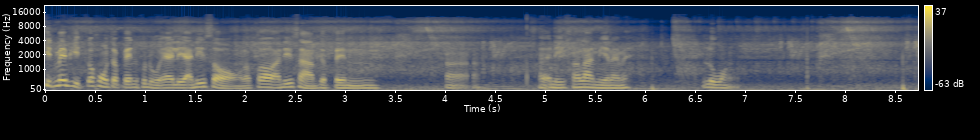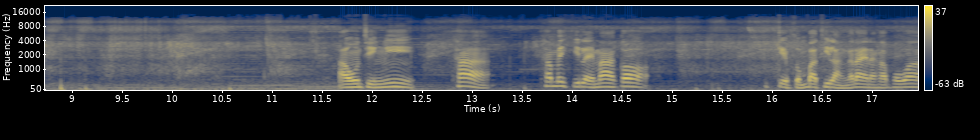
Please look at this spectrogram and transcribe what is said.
คิดไม่ผิดก็คงจะเป็นคุณหนูแอเรียอันที่สองแล้วก็อันที่สามจะเป็นอ่าอันนี้ข้างล่างมีอะไรไหมล่วง เอาจริงนี่ ถ้าถ้าไม่คิดอะไรมากก็ เก็บสมบัติทีหลังก็ได้นะครับ เพราะว่า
